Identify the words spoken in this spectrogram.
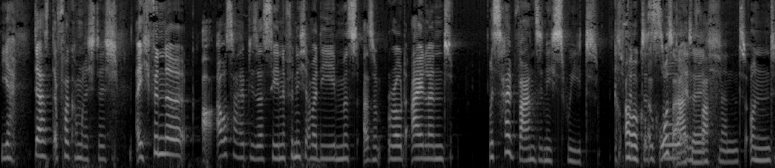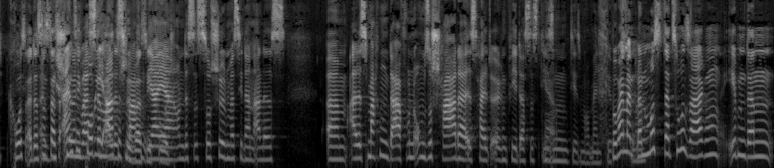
Ja, das ist vollkommen richtig. Ich finde, au- außerhalb dieser Szene finde ich aber die Miss, also Rhode Island ist halt wahnsinnig sweet. Ich Oh, das großartig. so entwaffnend und Großartig. Das ist das einzig was Problematische, was sie ja, tut. Ja, und es ist so schön, was sie dann alles ähm, alles machen darf und umso schader ist halt irgendwie, dass es diesen diesen Moment gibt. Wobei man, ne? man muss dazu sagen, eben dann,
